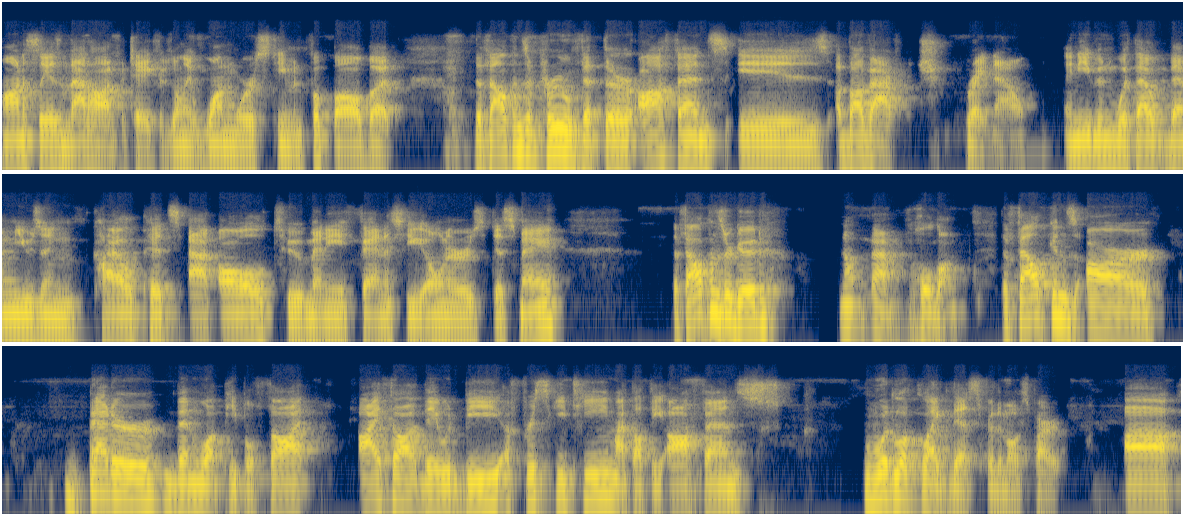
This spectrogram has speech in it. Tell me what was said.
honestly isn't that hard to take. There's only one worse team in football, but the Falcons have proved that their offense is above average right now. And even without them using Kyle Pitts at all, to many fantasy owners' dismay, the Falcons are good. No, hold on. The Falcons are better than what people thought. I thought they would be a frisky team. I thought the offense would look like this for the most part. Uh,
